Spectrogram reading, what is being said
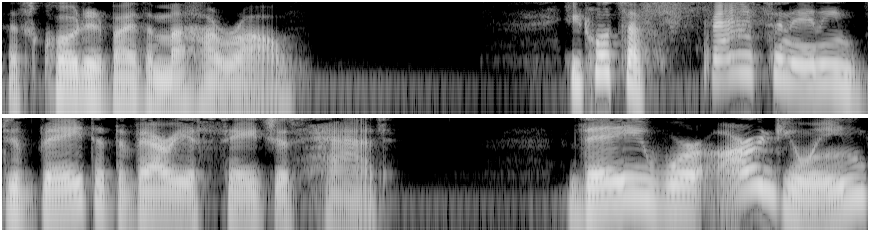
that's quoted by the Maharal. He quotes a fascinating debate that the various sages had. They were arguing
